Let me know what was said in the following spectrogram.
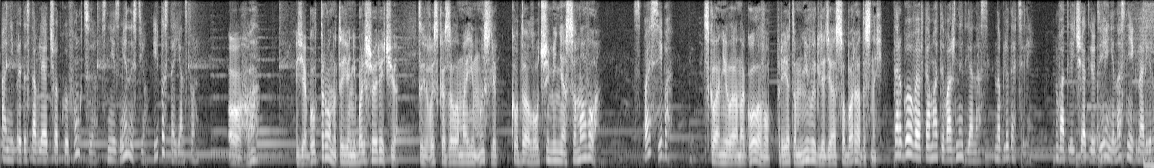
Они предоставляют четкую функцию с неизменностью и постоянством. Ого. Я был тронут ее небольшой речью. Ты высказала мои мысли куда лучше меня самого. Спасибо. Склонила она голову, при этом не выглядя особо радостной. Торговые автоматы важны для нас, наблюдателей. В отличие от людей, они нас не игнорируют.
